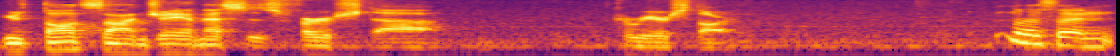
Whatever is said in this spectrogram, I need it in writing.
your thoughts on JMS's first uh, career start? Listen,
